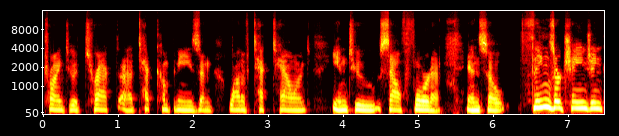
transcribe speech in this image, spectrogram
trying to attract uh, tech companies and a lot of tech talent into south florida. And so things are changing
